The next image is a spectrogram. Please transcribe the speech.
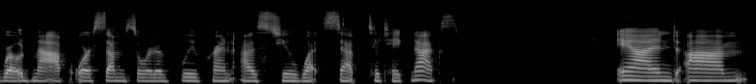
roadmap or some sort of blueprint as to what step to take next. And um,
